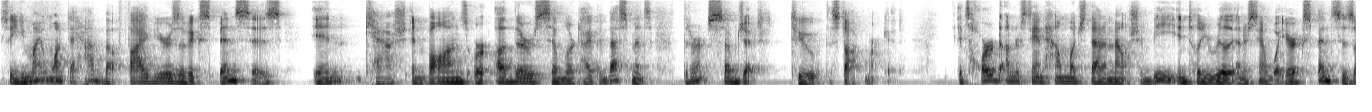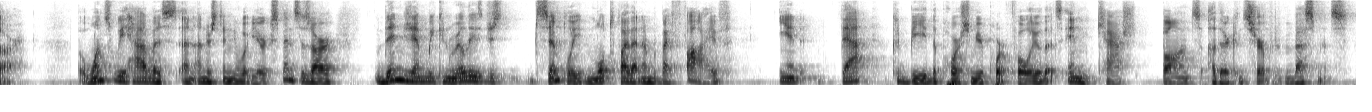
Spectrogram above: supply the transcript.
So you might want to have about five years of expenses in cash and bonds or other similar type investments that aren't subject to the stock market. It's hard to understand how much that amount should be until you really understand what your expenses are. But once we have a, an understanding of what your expenses are, then Jim, we can really just simply multiply that number by five, and that could be the portion of your portfolio that's in cash, bonds, other conservative investments.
